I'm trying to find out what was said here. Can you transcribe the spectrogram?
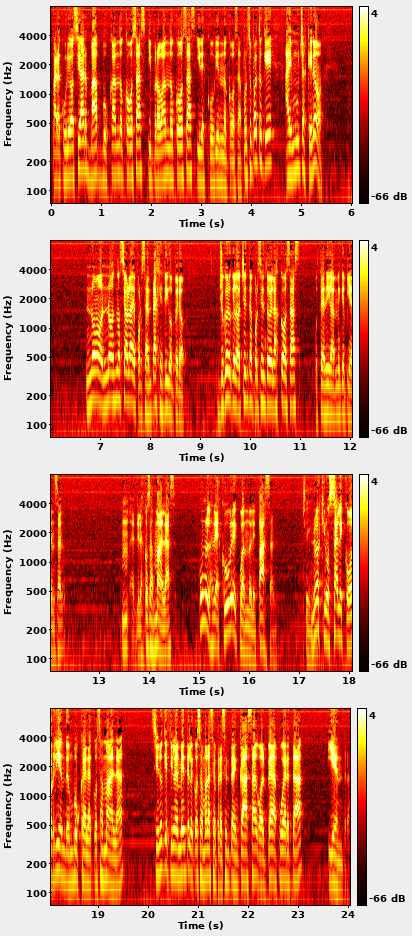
para curiosear va buscando cosas y probando cosas y descubriendo cosas. Por supuesto que hay muchas que no. No, no, no se habla de porcentajes, digo, pero yo creo que el 80% de las cosas, ustedes díganme qué piensan, mm, de las cosas malas, uno las descubre cuando le pasan. Sí. No es que uno sale corriendo en busca de la cosa mala, sino que finalmente la cosa mala se presenta en casa, golpea la puerta y entra.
